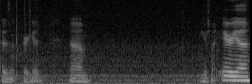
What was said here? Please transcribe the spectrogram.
That isn't very good. Um, here's my area.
